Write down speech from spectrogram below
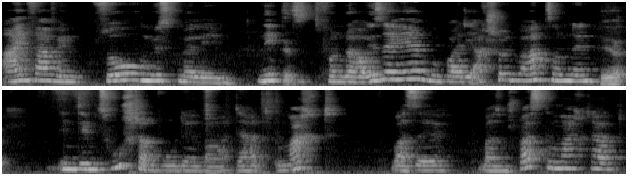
einfach, wenn so müssten wir leben. Nicht von der Häuser her, wobei die auch schön waren, sondern in dem Zustand, wo der war. Der hat gemacht, was, er, was ihm Spaß gemacht hat.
